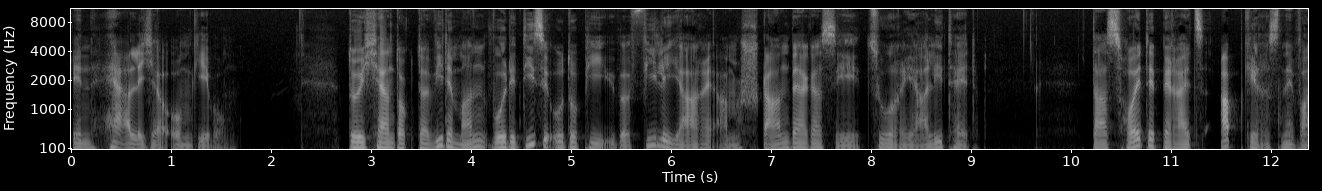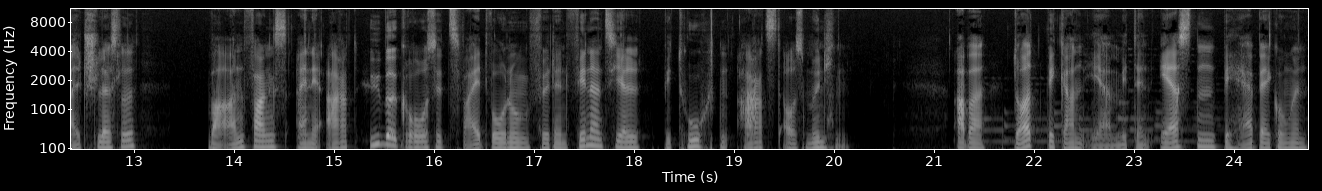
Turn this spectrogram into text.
in herrlicher Umgebung. Durch Herrn Dr. Wiedemann wurde diese Utopie über viele Jahre am Starnberger See zur Realität. Das heute bereits abgerissene Waldschlössel war anfangs eine Art übergroße Zweitwohnung für den finanziell betuchten Arzt aus München. Aber dort begann er mit den ersten Beherbergungen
